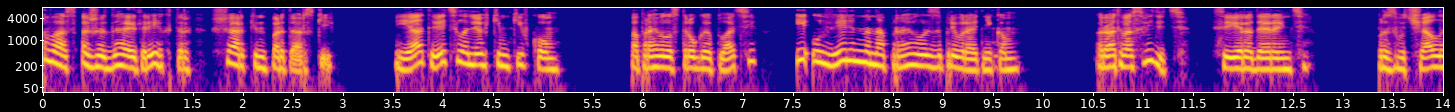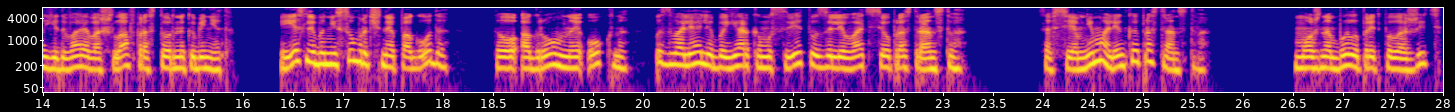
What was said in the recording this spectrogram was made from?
Вас ожидает ректор Шаркин Портарский. Я ответила легким кивком, поправила строгое платье и уверенно направилась за привратником. «Рад вас видеть, Сиера Дайренти», прозвучало, едва я вошла в просторный кабинет. Если бы не сумрачная погода, то огромные окна позволяли бы яркому свету заливать все пространство. Совсем не маленькое пространство. Можно было предположить,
